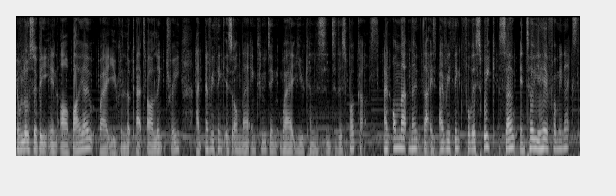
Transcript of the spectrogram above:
It will also be in our bio where you can look at our link tree, and everything is on there, including where you can listen to this podcast. And on that note, that is everything for this week. So until you hear from me next,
